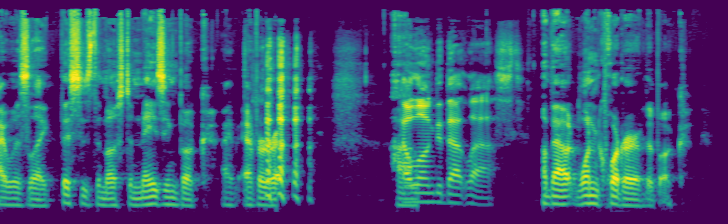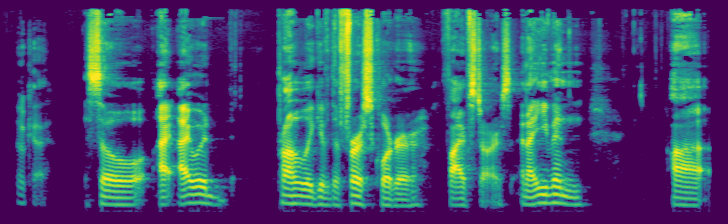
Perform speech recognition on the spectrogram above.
I was like, "This is the most amazing book I've ever read." How Um, long did that last? About one quarter of the book. Okay. So I, I would probably give the first quarter five stars, and I even uh,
